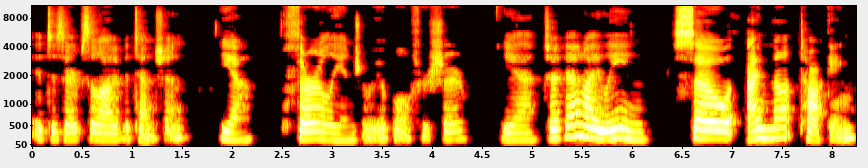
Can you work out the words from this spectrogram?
it deserves a lot of attention. Yeah. Thoroughly enjoyable for sure. Yeah, check out Eileen. So, I'm not talking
